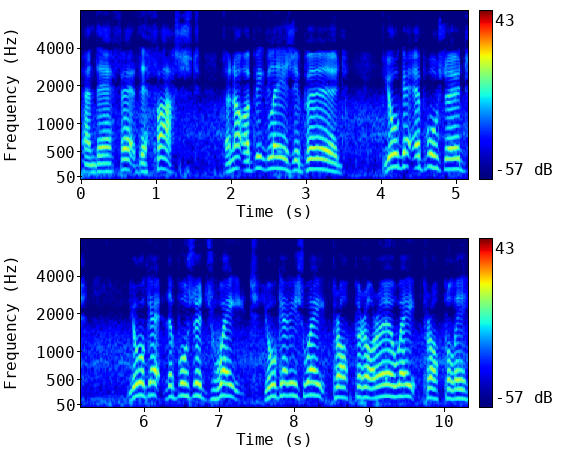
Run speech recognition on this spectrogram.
and they're fa they're fast. They're not a big lazy bird. You'll get a buzzard. You'll get the buzzard's weight. You'll get his weight proper or her weight properly.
